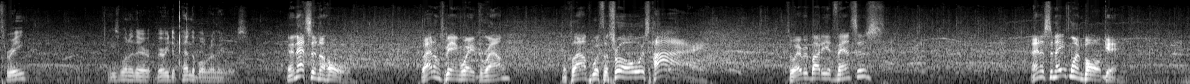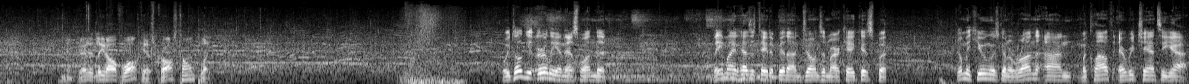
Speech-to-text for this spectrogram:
three. He's one of their very dependable relievers. And that's in the hole. So Adams being waved around. McLouth with the throw is high. So everybody advances. And it's an 8 1 ball game. The dreaded leadoff walk has crossed home plate. We told you early in this one that they might hesitate a bit on Jones and Markakis, but Joe McEwing was going to run on McLouth every chance he got.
